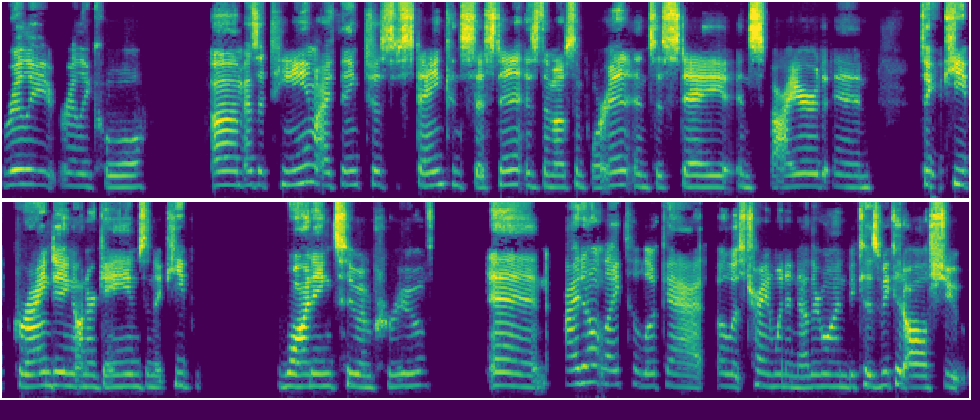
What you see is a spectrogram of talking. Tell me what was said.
really, really cool. Um, as a team, I think just staying consistent is the most important and to stay inspired and to keep grinding on our games and to keep wanting to improve. And I don't like to look at, oh, let's try and win another one because we could all shoot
